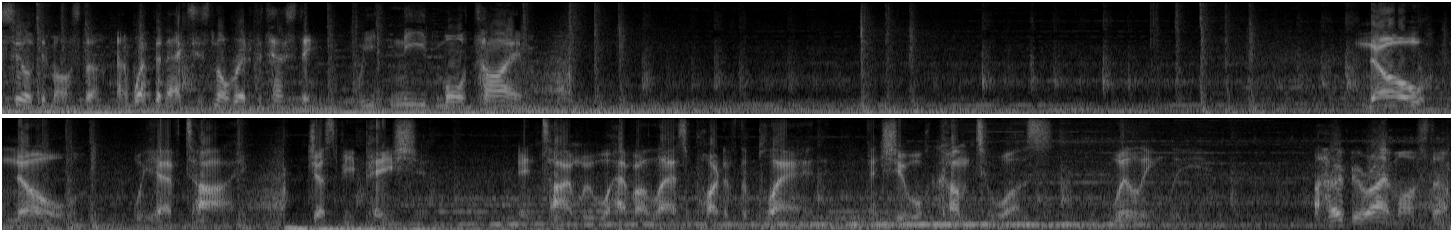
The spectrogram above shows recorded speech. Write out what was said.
Facility, Master, and Weapon X is not ready for testing. We need more time. No, no. We have time. Just be patient. In time, we will have our last part of the plan, and she will come to us willingly. I hope you're right, Master.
